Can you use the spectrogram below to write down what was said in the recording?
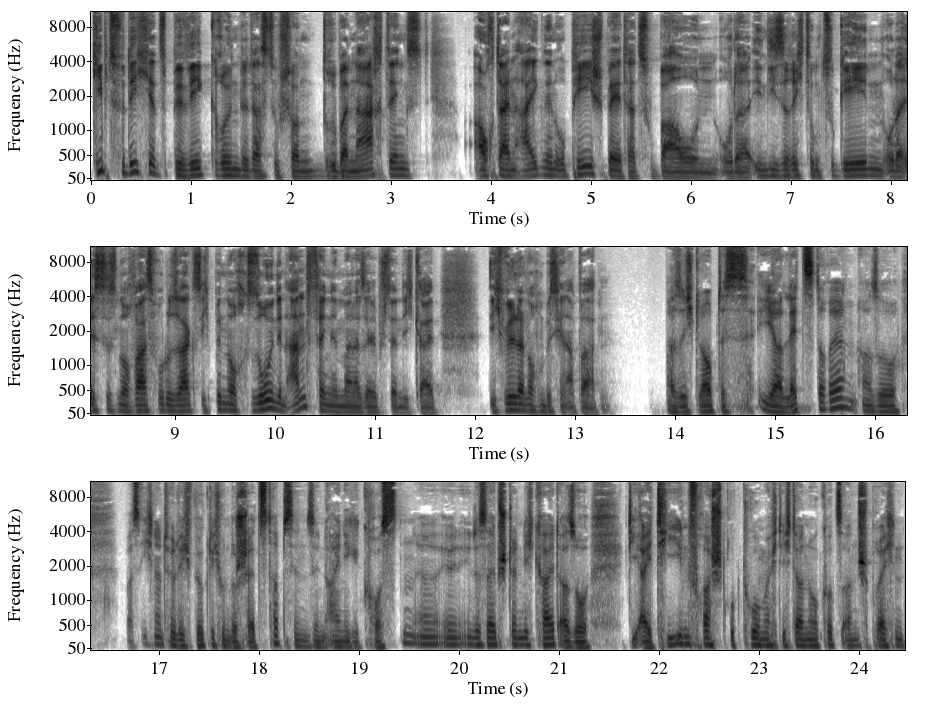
Gibt's für dich jetzt Beweggründe, dass du schon drüber nachdenkst, auch deinen eigenen OP später zu bauen oder in diese Richtung zu gehen? Oder ist es noch was, wo du sagst, ich bin noch so in den Anfängen meiner Selbstständigkeit, ich will da noch ein bisschen abwarten? Also ich glaube, das ist eher letztere. Also was ich natürlich wirklich unterschätzt habe, sind, sind einige Kosten äh, in, der Selbstständigkeit. Also die IT-Infrastruktur möchte ich da nur kurz ansprechen.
